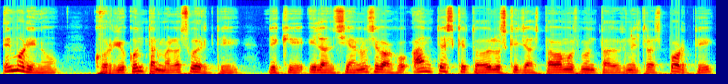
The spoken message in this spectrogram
El moreno corrió con tan mala suerte de que el anciano se bajó antes que todos los que ya estábamos montados en el transporte,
